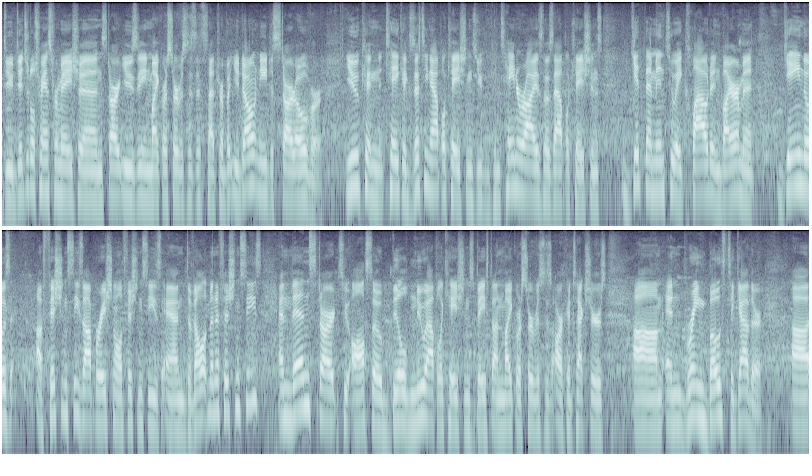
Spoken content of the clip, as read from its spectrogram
do digital transformation, start using microservices, et cetera, but you don't need to start over. You can take existing applications, you can containerize those applications, get them into a cloud environment, gain those efficiencies, operational efficiencies, and development efficiencies, and then start to also build new applications based on microservices architectures, um, and bring both together. Uh,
